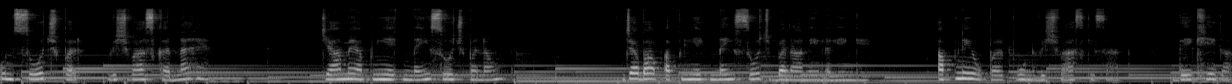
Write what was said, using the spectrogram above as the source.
उन सोच पर विश्वास करना है? क्या मैं अपनी एक नई सोच बनाऊँ? जब आप अपनी एक नई सोच बनाने लगेंगे, अपने ऊपर पूर्ण विश्वास के साथ, देखिएगा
